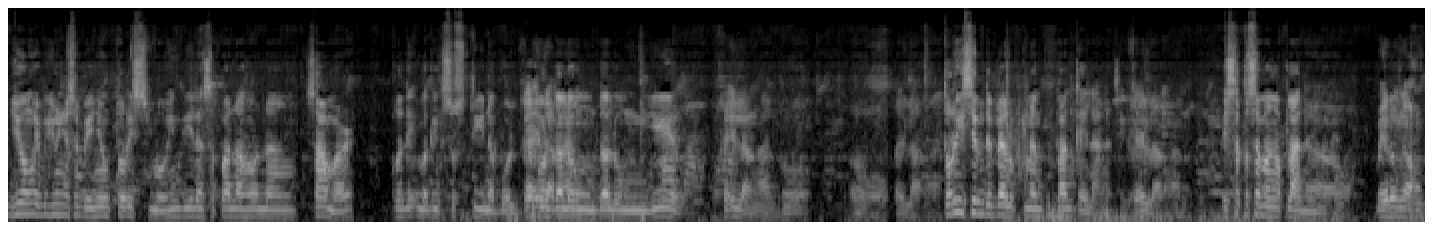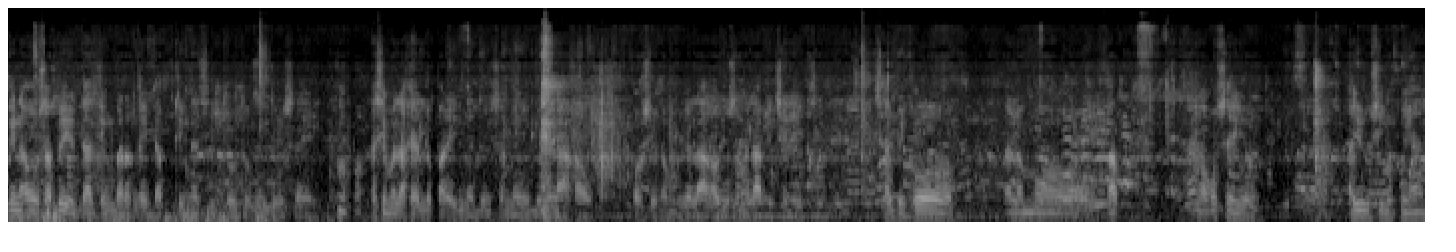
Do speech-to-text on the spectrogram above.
Yung ibig nyo sabihin, yung turismo, hindi lang sa panahon ng summer, kundi maging sustainable for Kailangan. dalong dalong year. Kailangan. Oo. Oo, kailangan. Tourism development plan kailangan siguro. Kailangan. Isa to sa mga plano nyo. Oo. Meron nga akong kinausap eh, yung dating barangay captain na si Toto Mendoza eh. Opo. Kasi malaki ang lupain niya doon sa may Bulalakaw. Portion ng Bulalakaw doon sa malapit sa Leeds. Sabi ko, alam mo, Kap, ako sa iyo, ayusin ko yan.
